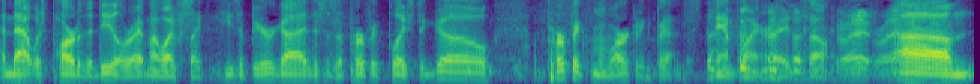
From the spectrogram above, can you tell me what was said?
and that was part of the deal, right? My wife's like, he's a beer guy. This is a perfect place to go. Perfect from a marketing standpoint, right? So, Right. Right.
